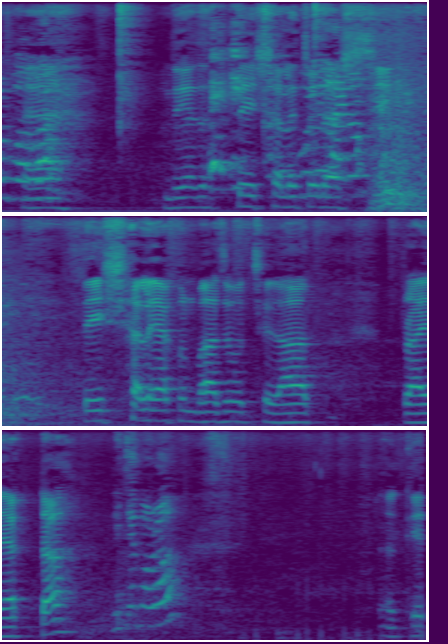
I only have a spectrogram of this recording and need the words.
বলব আবার। হ্যাঁ দুই হাজার তেইশ সালে চলে আসছি। তেইশ সালে এখন বাজে হচ্ছে রাত প্রায় একটা। নিচে করো ওকে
